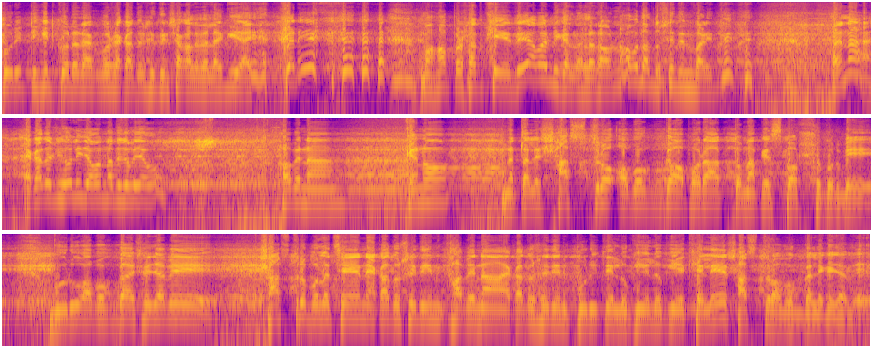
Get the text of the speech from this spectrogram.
পুরীর টিকিট করে রাখব একাদশী দিন সকালবেলা গিয়ে করে মহাপ্রসাদ খেয়ে দিয়ে আবার বিকালবেলা রওনা হব দ্বাদশী দিন বাড়িতে। তাই না? একাদশী হলেই জগন্নাথে চলে যাব। হবে না। কেন? না তাহলে শাস্ত্র অবজ্ঞা অপরাধ তোমাকে স্পর্শ করবে। গুরু অবজ্ঞা এসে যাবে। শাস্ত্র বলেছেন, একাদশী দিন খাবে না। একাদশী দিন পুরীতে লুকিয়ে লুকিয়ে খেলে শাস্ত্র অবজ্ঞা লেগে যাবে।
